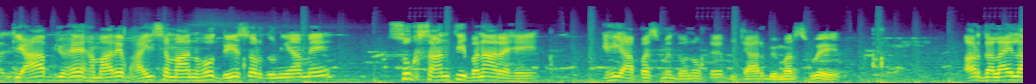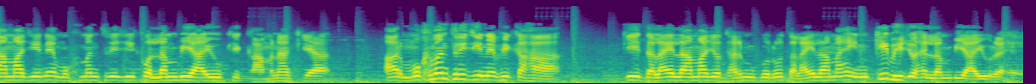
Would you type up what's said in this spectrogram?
कि आप जो है हमारे भाई समान हो देश और दुनिया में सुख शांति बना रहे। यही आपस में दोनों के विचार विमर्श हुए। और दलाई लामा जी ने मुख्यमंत्री जी को लंबी आयु की कामना किया। और मुख्यमंत्री जी ने भी कहा कि दलाई लामा जो धर्म गुरु दलाई लामा है इनकी भी जो है लंबी आयु रहे।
